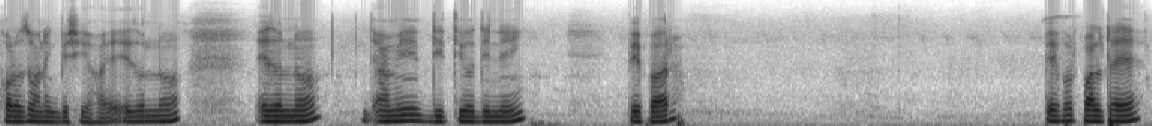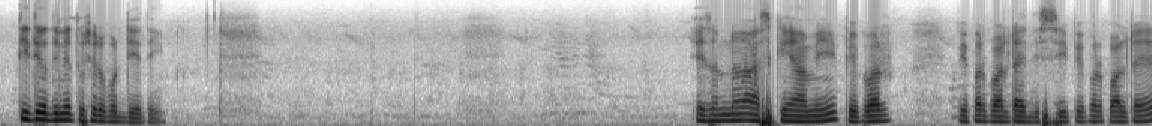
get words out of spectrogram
খরচও অনেক বেশি হয়। এজন্য এজন্য আমি দ্বিতীয় দিনেই পেপার পেপার পাল্টায় তৃতীয় দিনে তুষের উপর দিয়ে দিই। এজন্য আজকে আমি পেপার পেপার পাল্টায় দিচ্ছি। পেপার পাল্টায়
